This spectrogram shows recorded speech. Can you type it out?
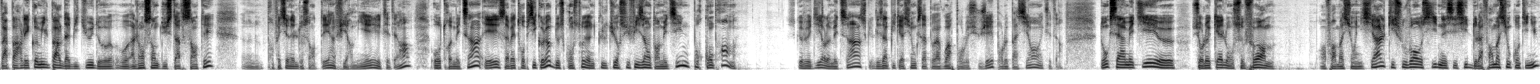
va parler comme il parle d'habitude à l'ensemble du staff santé, euh, professionnels de santé, infirmiers, etc., autres médecins, et ça va être au psychologue de se construire une culture suffisante en médecine pour comprendre ce que veut dire le médecin, les implications que ça peut avoir pour le sujet, pour le patient, etc. Donc c'est un métier euh, sur lequel on se forme en formation initiale, qui souvent aussi nécessite de la formation continue.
